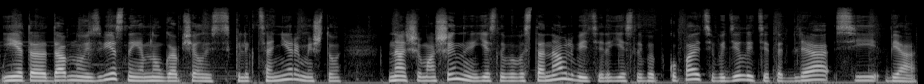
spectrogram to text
И это давно известно. Я много общалась с коллекционерами, что наши машины, если вы восстанавливаете или если вы покупаете, вы делаете это для себя.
